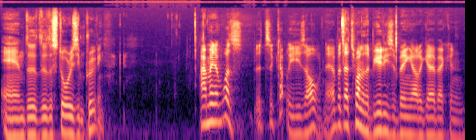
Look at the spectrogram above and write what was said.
and the the, the story's improving. I mean, it was. It's a couple of years old now, but that's one of the beauties of being able to go back and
